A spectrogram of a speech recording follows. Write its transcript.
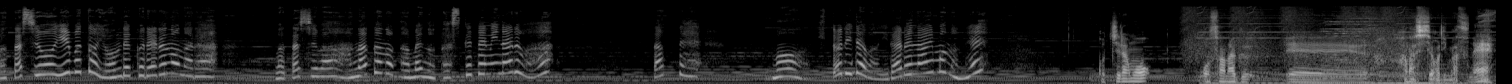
私をイブと呼んでくれるのなら私はあなたのための助け手になるわ。だってもう一人ではいられないものね。こちらも幼く、えー話しておりますね。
